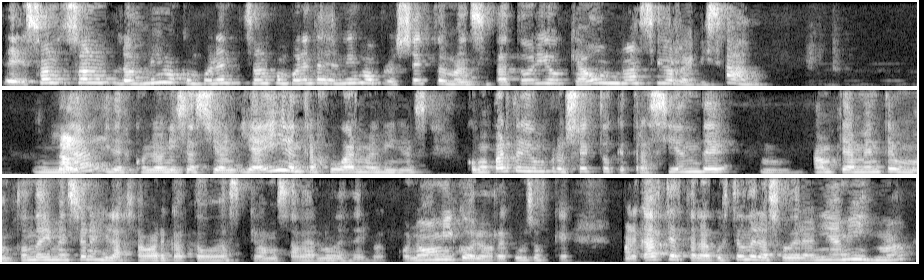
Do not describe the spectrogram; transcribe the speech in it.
eh, son, son, los mismos componentes, son los componentes del mismo proyecto emancipatorio que aún no ha sido realizado. Unidad y descolonización. Y ahí entra a jugar Malvinas como parte de un proyecto que trasciende mm, ampliamente un montón de dimensiones y las abarca todas, que vamos a ver, desde lo económico, de los recursos que marcaste, hasta la cuestión de la soberanía misma,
